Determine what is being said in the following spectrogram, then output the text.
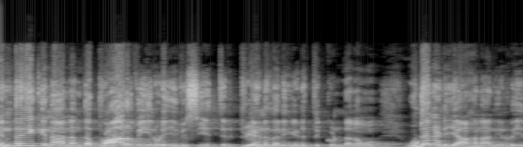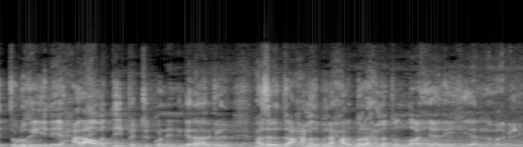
என்றைக்கு நான் அந்த பார்வையினுடைய விஷயத்தில் பேணுதலை எடுத்துக்கொண்டனோ உடனடியாக நான் என்னுடைய தொழுகையிலே ஹலாவத்தை பெற்றுக்கொண்டேன் என்கிறார்கள் ஹசரத் அஹமது பின் ஹர்பர் அஹமத்துல்லாஹி அலிஹி அன்னவர்கள்.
